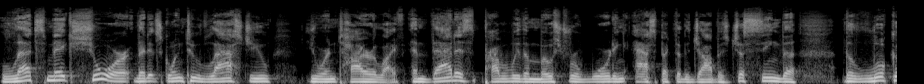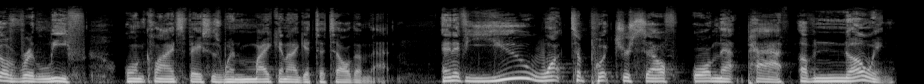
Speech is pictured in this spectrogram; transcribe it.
Let's make sure that it's going to last you your entire life. And that is probably the most rewarding aspect of the job is just seeing the, the look of relief on clients' faces when Mike and I get to tell them that. And if you want to put yourself on that path of knowing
